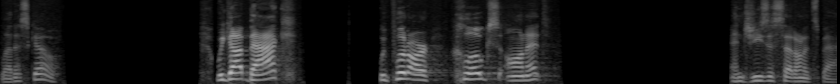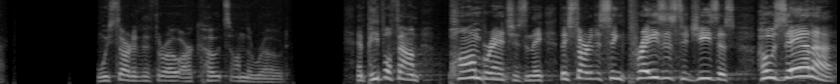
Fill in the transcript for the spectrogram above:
let us go. We got back, we put our cloaks on it, and Jesus sat on its back. We started to throw our coats on the road. And people found palm branches and they, they started to sing praises to Jesus. Hosanna!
